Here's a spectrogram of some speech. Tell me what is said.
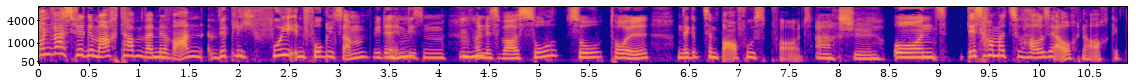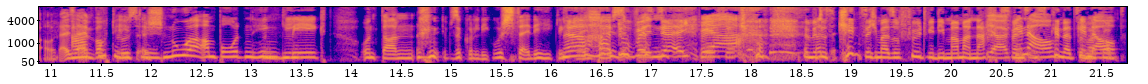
und was wir gemacht haben, weil wir waren wirklich früh in Vogelsam, wieder Mhm. in diesem, und es war so, so toll. Und da gibt's einen Barfußpfad. Ach, schön. Und das haben wir zu Hause auch nachgebaut. Also Ah, einfach bloß Idee. eine Schnur am Boden hingelegt und dann, ich hab sogar Lego-Steine hingelegt. Ja, du bist bin. ja echt böse. Ja, Damit das Kind sich mal so fühlt wie die Mama nachts, ja wenn es genau, ins Kinderzimmer genau. kommt.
